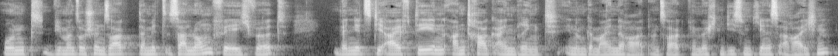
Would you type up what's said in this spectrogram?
Und wie man so schön sagt, damit salonfähig wird, wenn jetzt die AfD einen Antrag einbringt in einem Gemeinderat und sagt, wir möchten dies und jenes erreichen,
